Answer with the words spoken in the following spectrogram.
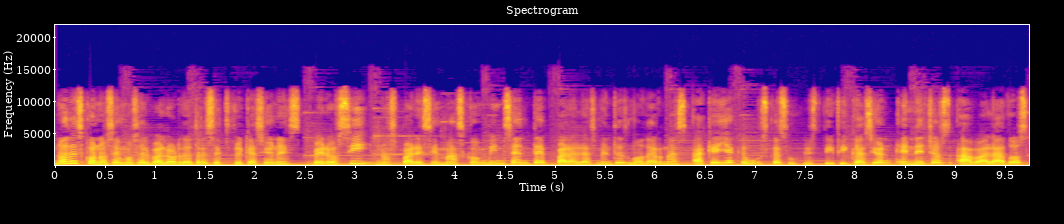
No desconocemos el valor de otras explicaciones, pero sí nos parece más convincente para las mentes modernas aquella que busca su justificación en hechos avalados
